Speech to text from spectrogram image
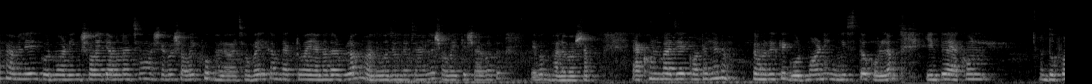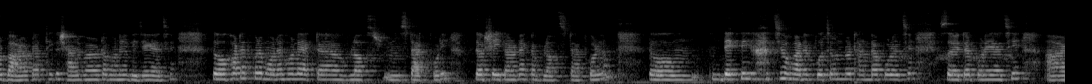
হ্যালো ফ্যামিলি, গুড মর্নিং। সবাই কেমন আছো? আশা করি সবাই খুব ভালো আছো। Welcome back to my another blog Majumdar চ্যানেলে সবাইকে স্বাগত এবং ভালোবাসা। এখন বাজে কটা জানো? তোমাদেরকে গুড মর্নিং উইস তো করলাম, কিন্তু এখন দুপুর বারোটার থেকে সাড়ে বারোটা মনে হয় বেজে গেছে। তো হঠাৎ করে মনে হলো একটা ব্লগ স্টার্ট করি, তো সেই কারণে একটা ব্লগ স্টার্ট করলাম। তো দেখতেই পাচ্ছ মানে প্রচণ্ড ঠান্ডা পড়েছে, সোয়েটার পরে আছি। আর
